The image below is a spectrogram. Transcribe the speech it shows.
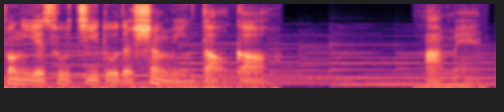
奉耶稣基督的圣名祷告，阿门。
